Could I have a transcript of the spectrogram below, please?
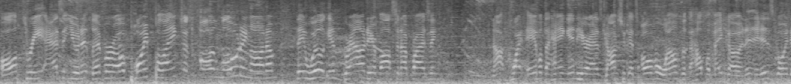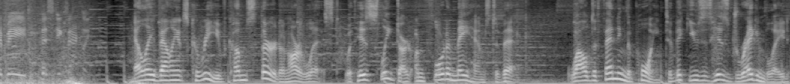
all three as a unit. Libero point blank, just unloading on them. They will give ground here, Boston Uprising. Not quite able to hang in here as Gamsu gets overwhelmed with the help of Mako, and it is going to be this exactly. LA Valiant's Kariv comes third on our list, with his sleep dart on Florida Mayhem's TviQ. While defending the point, TviQ uses his Dragon Blade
